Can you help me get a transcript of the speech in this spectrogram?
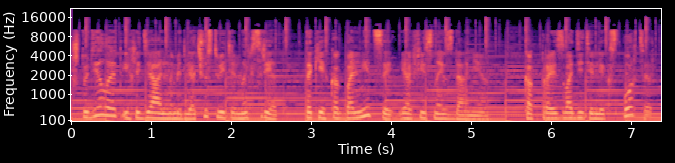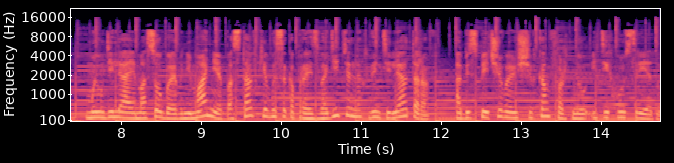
что делает их идеальными для чувствительных сред, таких как больницы и офисные здания. Как производитель-экспортер, мы уделяем особое внимание поставке высокопроизводительных вентиляторов, обеспечивающих комфортную и тихую среду.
